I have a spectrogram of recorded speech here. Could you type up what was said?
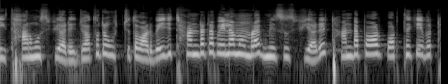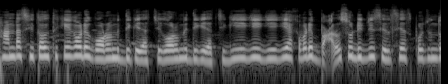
এই থার্মোস্ফিয়ারে যতটা উচ্চতা বাড়বে, এই যে ঠান্ডাটা পেলাম আমরা মেসোস্ফিয়ারে, ঠান্ডা পাওয়ার পর থেকে এবার ঠান্ডা শীতল থেকে একেবারে গরমের দিকে যাচ্ছি, গরমের দিকে যাচ্ছি। গিয়ে গিয়ে গিয়ে গিয়ে একেবারে বারোশো ডিগ্রি সেলসিয়াস পর্যন্ত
